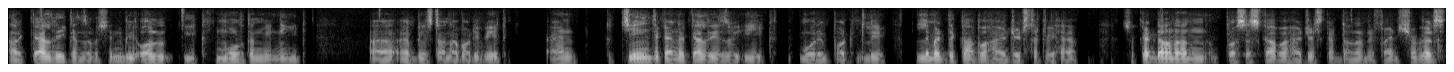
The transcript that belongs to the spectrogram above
our calorie consumption. We all eat more than we need, uh, based on our body weight and to change the kind of calories we eat more importantly limit the carbohydrates that we have so cut down on processed carbohydrates cut down on refined sugars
